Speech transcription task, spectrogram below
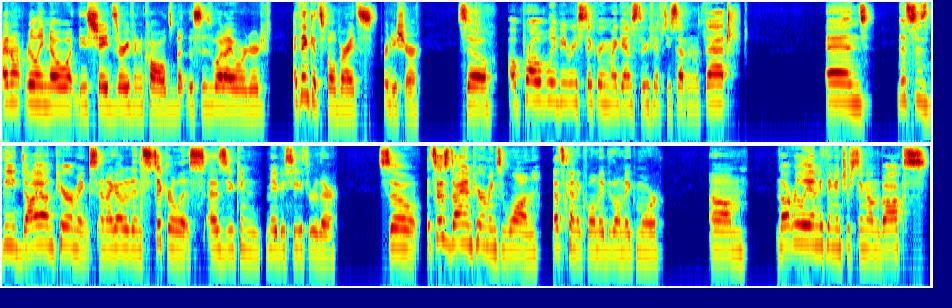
I don't really know what these shades are even called, but this is what I ordered. I think it's Fullbrights, pretty sure. So I'll probably be restickering my Gans 357 with that. And this is the DaYan Pyraminx, and I got it in stickerless, as you can maybe see through there. So it says DaYan Pyraminx 1. That's kind of cool. Maybe they'll make more. Um, not really anything interesting on the box.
